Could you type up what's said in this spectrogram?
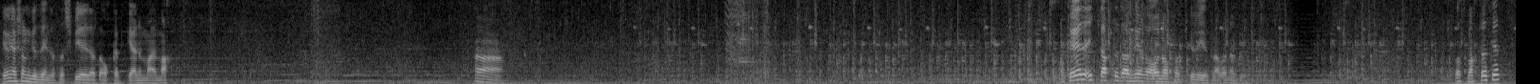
Wir haben ja schon gesehen, dass das Spiel das auch ganz gerne mal macht. Ah. Okay, ich dachte, da wäre auch noch was gewesen, aber na gut. Was macht das jetzt?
